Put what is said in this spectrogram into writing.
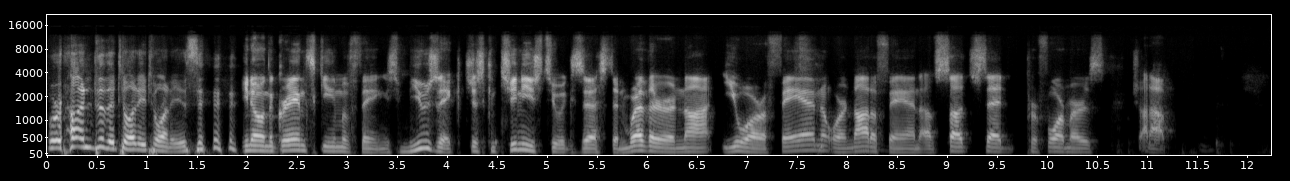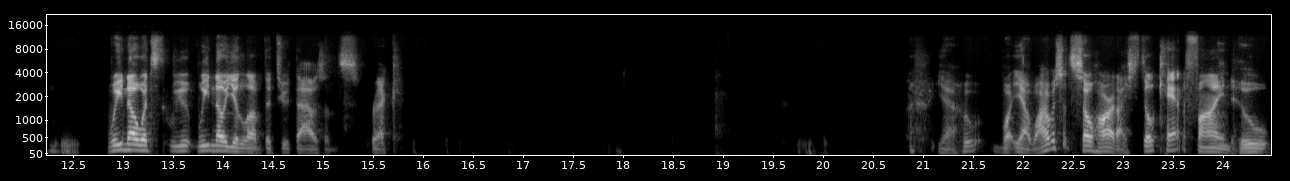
we're on to the 2020s. you know, in the grand scheme of things, music just continues to exist. And whether or not you are a fan or not a fan of such said performers, shut up. We know it's we, we know you love the 2000s, Rick. Yeah, who what yeah, why was it so hard? I still can't find who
